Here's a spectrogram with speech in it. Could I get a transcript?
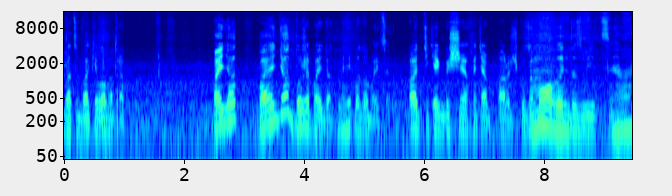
22 кілометри. Пойдет? Пойдет, дуже пойдет. Мені подобається. От тільки якби ще хоча б парочку замовлень до звідси, га.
